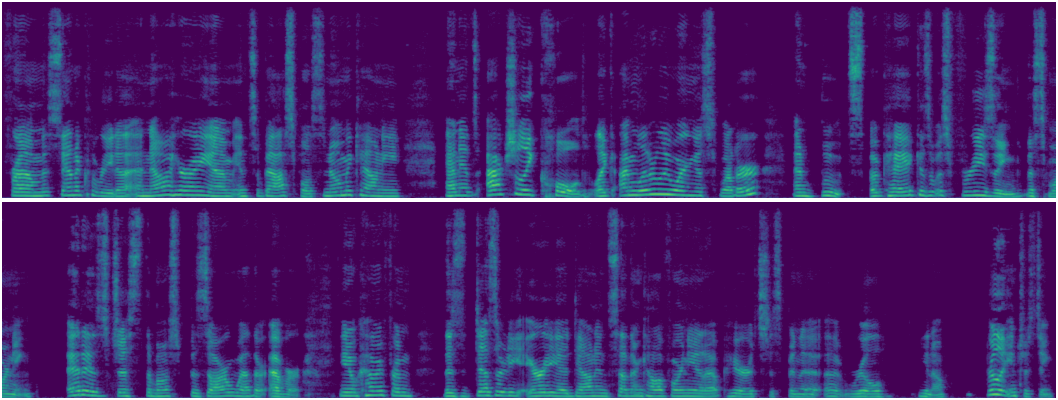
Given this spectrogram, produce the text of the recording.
from Santa Clarita, and now here I am in Sebastopol, Sonoma County, and it's actually cold. Like, I'm literally wearing a sweater and boots, okay, because it was freezing this morning. It is just the most bizarre weather ever. You know, coming from this deserty area down in Southern California and up here, it's just been a, a real you know, really interesting.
